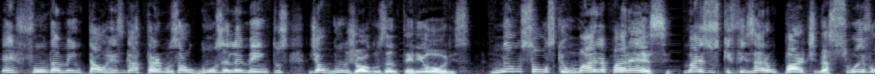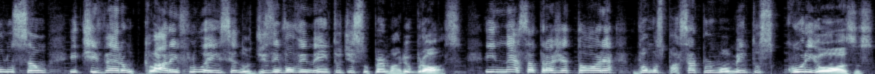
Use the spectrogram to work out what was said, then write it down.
é fundamental resgatarmos alguns elementos de alguns jogos anteriores. Não só os que o Mario aparece, mas os que fizeram parte da sua evolução e tiveram clara influência no desenvolvimento de Super Mario Bros. E nessa trajetória, vamos passar por momentos curiosos,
